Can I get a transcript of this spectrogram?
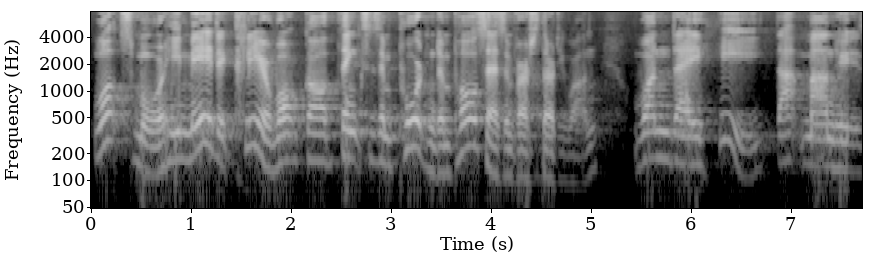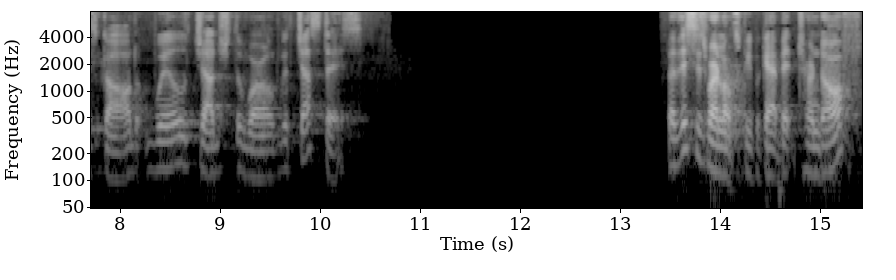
What's more, he made it clear what God thinks is important. And Paul says in verse 31 one day he, that man who is God, will judge the world with justice. But this is where lots of people get a bit turned off.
